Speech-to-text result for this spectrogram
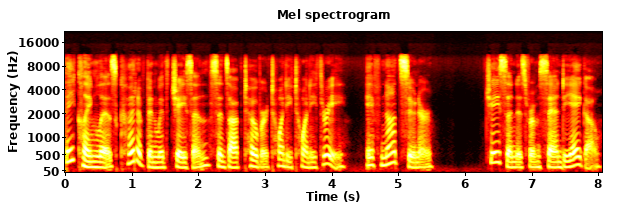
They claim Liz could have been with Jason since October 2023, if not sooner. Jason is from San Diego.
